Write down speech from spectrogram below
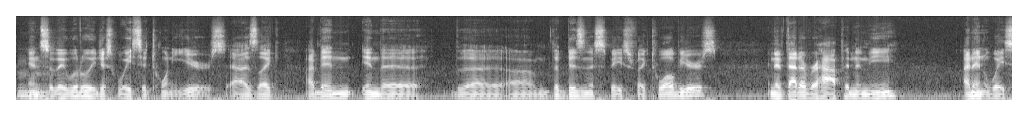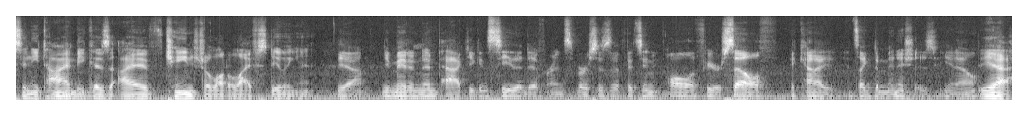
and so Mhm. they literally just wasted 20 years. As like I've been in the the um, the business space for like 12 years, and if that ever happened to me, I didn't waste any time because I've changed a lot of lives doing it. Yeah, you've made an impact. You can see the difference versus if it's in all for yourself, it kind of it's like diminishes. You know. Yeah,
